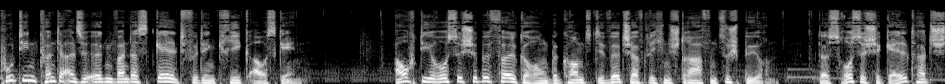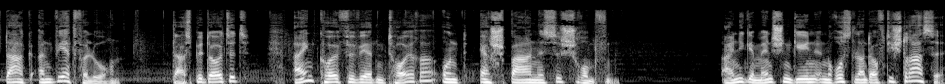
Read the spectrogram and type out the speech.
Putin könnte also irgendwann das Geld für den Krieg ausgehen. Auch die russische Bevölkerung bekommt die wirtschaftlichen Strafen zu spüren. Das russische Geld hat stark an Wert verloren. Das bedeutet, Einkäufe werden teurer und Ersparnisse schrumpfen. Einige Menschen gehen in Russland auf die Straße.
